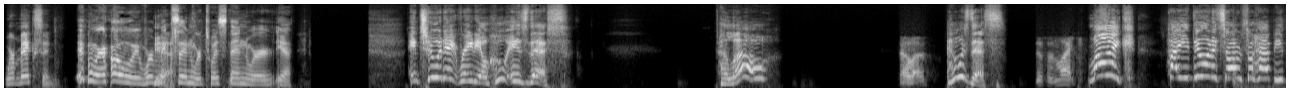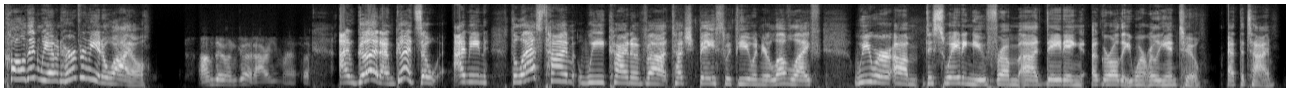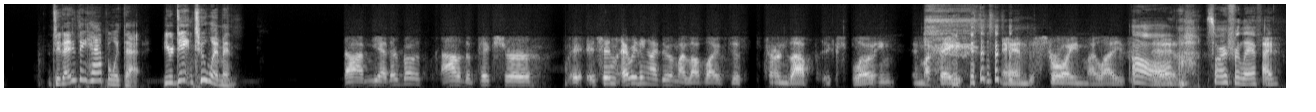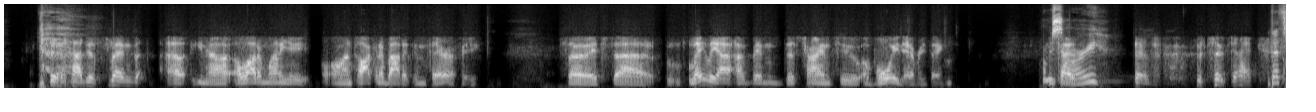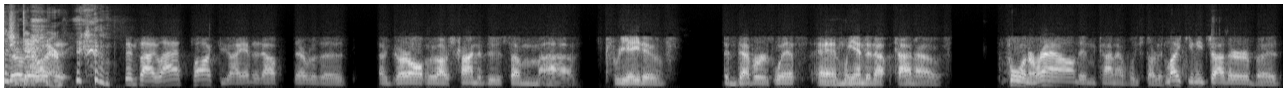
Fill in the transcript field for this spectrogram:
We're mixing. we're oh, we're Yeah. mixing, we're twisting, we're yeah. Intuitate Radio. Who is this? Hello. Hello, Who is this? this is Mike. Mike. How you doing? It's so I'm so happy you called in. We haven't heard from you in a while. I'm doing good. How are you, Marissa? I'm good. I'm good. So, I mean, the last time we kind of uh, touched base with you and your love life, we were um, dissuading you from uh, dating a girl that you weren't really into at the time. Did anything happen with that? You were dating two women. Um, yeah, they're both out of the picture. It, it's in everything I do in my love life just turns up exploding in my face and destroying my life. And Oh, sorry for laughing. I just spend, uh, you know, a lot of money on talking about it in therapy. So it's uh, lately I, I've been just trying to avoid everything. I'm sorry. It's okay. That's such There- a downer. a- since I last talked to you, I ended up there was a a girl who I was trying to do some uh, creative endeavors with, and we ended up kind of fooling around and kind of we started liking each other. But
